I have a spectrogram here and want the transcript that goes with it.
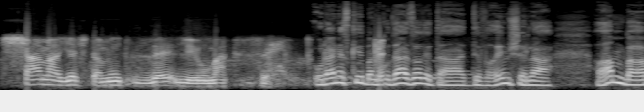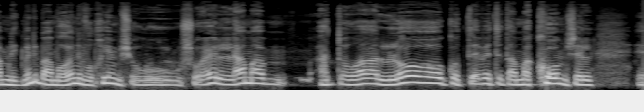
שם יש תמיד זה לעומת זה. אולי נזכיר בנקודה. הזאת את הדברים של הרמב"ם, נדמה לי במורה נבוכים, שהוא שואל למה התורה לא כותבת את המקום של אה,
